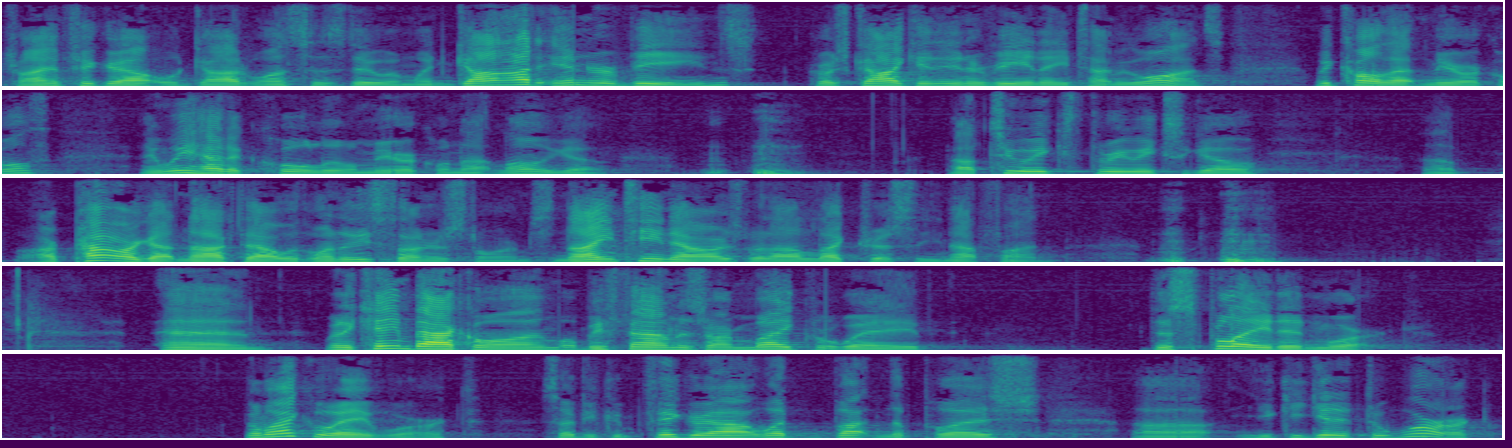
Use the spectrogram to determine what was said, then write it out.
try and figure out what God wants us to do. And when God intervenes, of course, God can intervene anytime He wants. We call that miracles. And we had a cool little miracle not long ago. About two weeks, three weeks ago, uh, our power got knocked out with one of these thunderstorms. 19 hours without electricity, not fun. and when it came back on, what we found is our microwave display didn't work. The microwave worked, so if you could figure out what button to push, uh, you could get it to work.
